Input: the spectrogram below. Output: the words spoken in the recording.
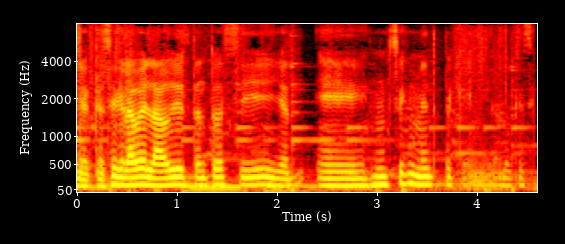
Y acá se graba el audio tanto así, ya, eh, un segmento pequeño, lo que sea.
